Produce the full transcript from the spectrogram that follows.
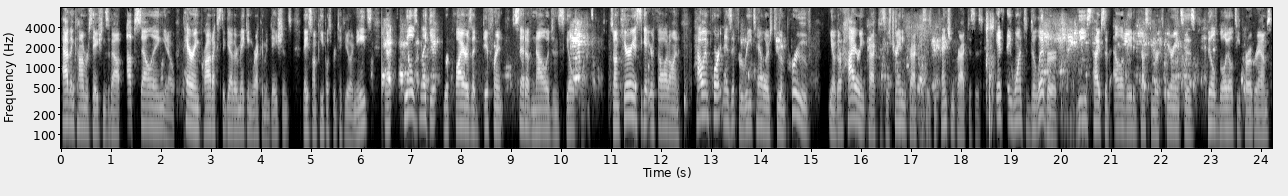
having conversations about upselling, you know, pairing products together, making recommendations based on people's particular needs, that feels like it requires a different set of knowledge and skill points. So I'm curious to get your thought on how important is it for retailers to improve you know their hiring practices training practices retention practices if they want to deliver these types of elevated customer experiences build loyalty programs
